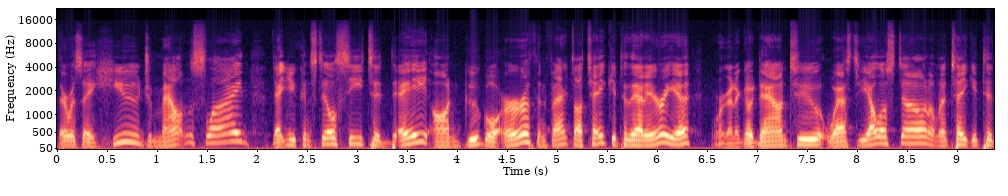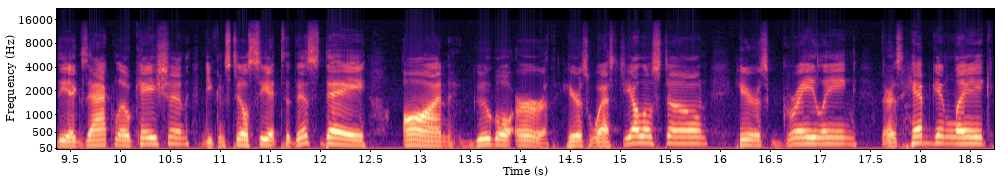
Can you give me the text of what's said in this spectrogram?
There was a huge mountain slide that you can still see today on Google Earth. In fact, I'll take you to that area. We're going to go down to West Yellowstone. I'm going to take you to the exact location. You can still see it to this day on Google Earth. Here's West Yellowstone, here's Grayling, there's Hebgen Lake.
